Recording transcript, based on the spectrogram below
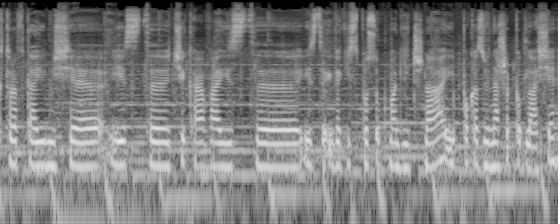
która wydaje mi się jest e, ciekawa, jest, e, jest w jakiś sposób magiczna i pokazuje nasze Podlasie,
